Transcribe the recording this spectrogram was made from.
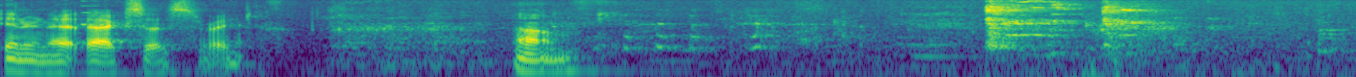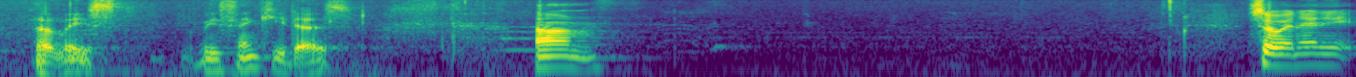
internet access, right? Um, at least we think he does. Um, So in any,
